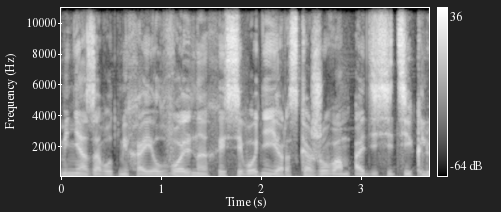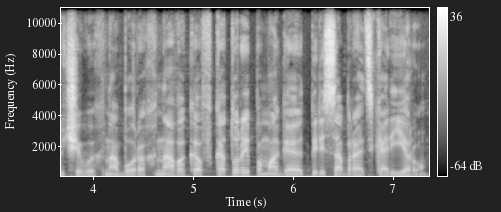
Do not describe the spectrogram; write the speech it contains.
Меня зовут Михаил Вольных, и сегодня я расскажу вам о 10 ключевых наборах навыков, которые помогают пересобрать карьеру.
